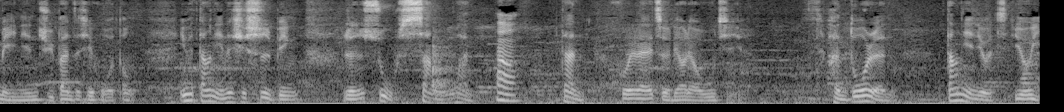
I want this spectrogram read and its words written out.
每年举办这些活动。因为当年那些士兵人数上万，嗯，但回来者寥寥无几。很多人当年有有以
